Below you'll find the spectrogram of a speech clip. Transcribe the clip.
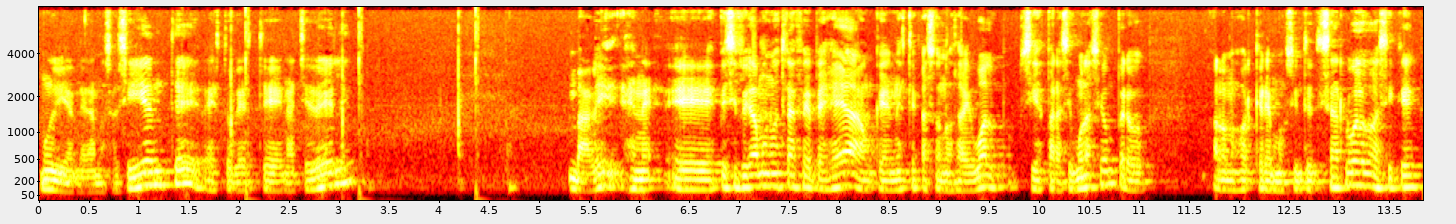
Muy bien, le damos a siguiente, esto que esté en HDL. Vale, eh, especificamos nuestra FPGA, aunque en este caso nos da igual si es para simulación, pero a lo mejor queremos sintetizar luego, así que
